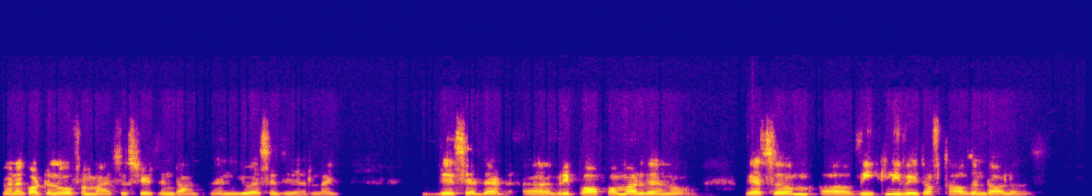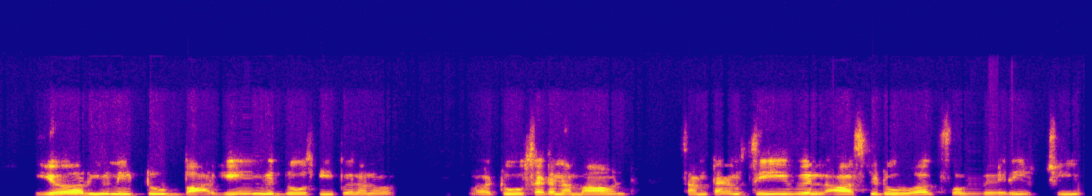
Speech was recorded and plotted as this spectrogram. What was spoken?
when i got to know from my associates in, dance in usa there like they said that uh, every performer they know gets a, a weekly wage of thousand dollars here you need to bargain with those people you know uh, to set an amount. Sometimes they will ask you to work for very cheap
